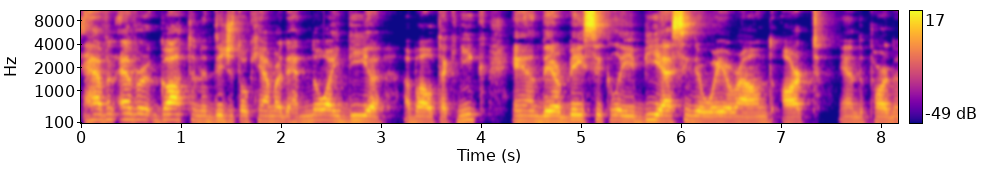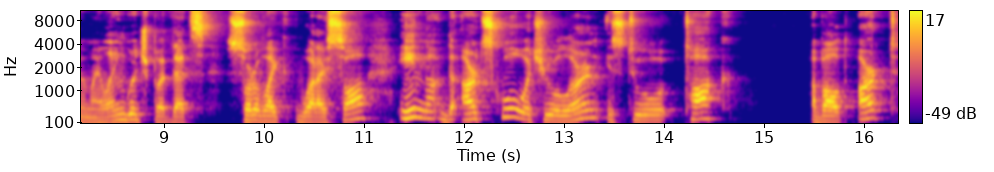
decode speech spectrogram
haven't ever gotten a digital camera. They had no idea about technique and they're basically BSing their way around art and pardon my language, but that's sort of like what I saw. In the art school, what you will learn is to talk about art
